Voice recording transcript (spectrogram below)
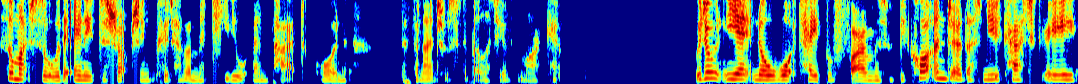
so much so that any disruption could have a material impact on the financial stability of the market. We don't yet know what type of firms would be caught under this new category,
